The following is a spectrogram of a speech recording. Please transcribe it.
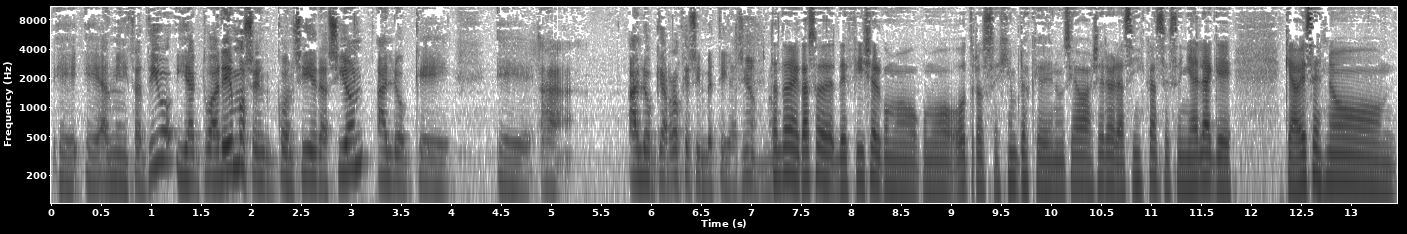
eh, eh, administrativo y actuaremos en consideración a lo que eh, a, lo que arroje esa investigación. Tanto en el caso de, Fisher como, como otros ejemplos que denunciaba ayer Horacinska, se señala que, que a veces no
